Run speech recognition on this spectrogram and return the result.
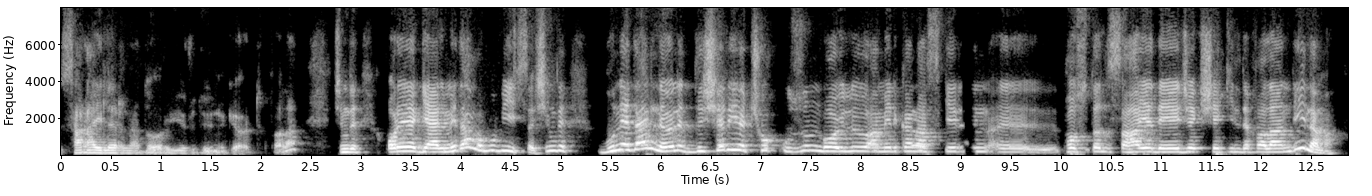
saraylarına doğru yürüdüğünü gördük falan. Şimdi oraya gelmedi ama bu bir içse. Şimdi bu nedenle öyle dışarıya çok uzun boylu Amerikan askerinin e, postalı sahaya değecek şekilde falan değil ama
